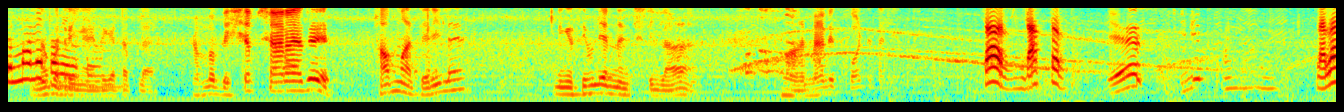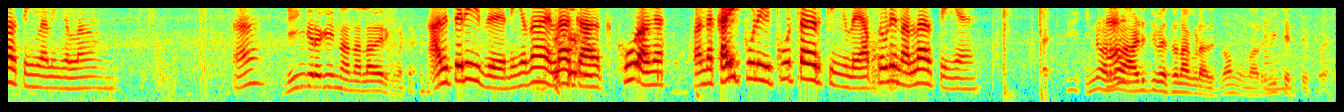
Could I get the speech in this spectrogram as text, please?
சும்மாவே இந்த கெட்டப்ல? நம்ம பிஷப் சாரா இது? ஆமா தெரியல. நீங்க சிவிலியன் நினைச்சிட்டீங்களா? என்னது போட்டு தள்ளி சார் டாக்டர். எஸ் நல்லா இருப்பீங்களா நீங்கெல்லாம்? ஆ? நீங்க இருக்க நான் நல்லாவே இருக்க மாட்டேன். அது தெரியுது. நீங்க தான் எல்லாம் அந்த கை கூலி கூட்டா இருக்கீங்களே அப்படி எப்படி நல்லா இருப்பீங்க. இன்னொரு தடவை அடிச்சு பேசலாம் கூடாது. நோ நோ ரிவீட் அடிச்சு விட்டுறேன்.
